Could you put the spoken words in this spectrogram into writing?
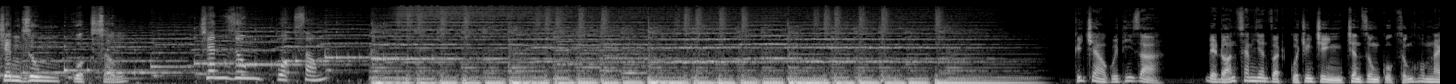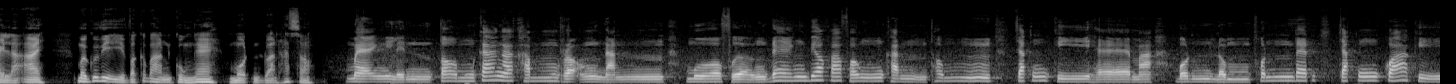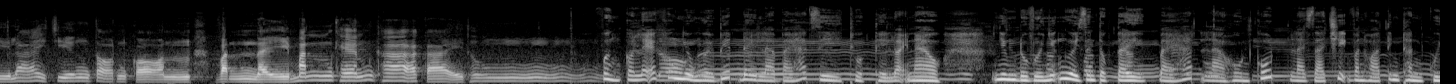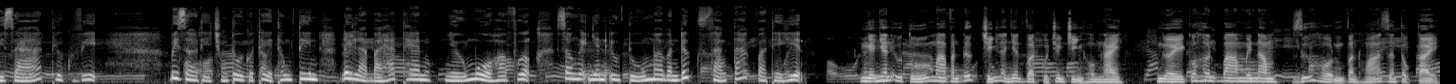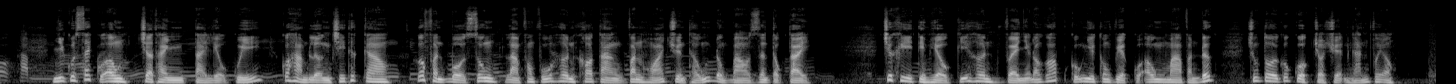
Chân dung cuộc sống. Chân dung cuộc sống. Kính chào quý thính giả. Để đón xem nhân vật của chương trình Chân dung cuộc sống hôm nay là ai, mời quý vị và các bạn cùng nghe một đoạn hát sau. Mèn lìn tôm cá ngã khăm rộng nành, Mùa phượng đen béo khá phong khăn thông Chắc kỳ hè mà bồn lùm phun đen Chắc quá kỳ lái chiêng toàn còn vần này mắn khen kha cài thung Vâng, có lẽ không nhiều người biết đây là bài hát gì thuộc thể loại nào. Nhưng đối với những người dân tộc Tây, bài hát là hồn cốt, là giá trị văn hóa tinh thần quý giá, thưa quý vị. Bây giờ thì chúng tôi có thể thông tin đây là bài hát then Nhớ mùa hoa phượng do nghệ nhân ưu tú Ma Văn Đức sáng tác và thể hiện. Nghệ nhân ưu tú Ma Văn Đức chính là nhân vật của chương trình hôm nay, người có hơn 30 năm giữ hồn văn hóa dân tộc Tây. Những cuốn sách của ông trở thành tài liệu quý, có hàm lượng tri thức cao, góp phần bổ sung làm phong phú hơn kho tàng văn hóa truyền thống đồng bào dân tộc Tây. Trước khi tìm hiểu kỹ hơn về những đóng góp cũng như công việc của ông Ma Văn Đức, chúng tôi có cuộc trò chuyện ngắn với ông.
